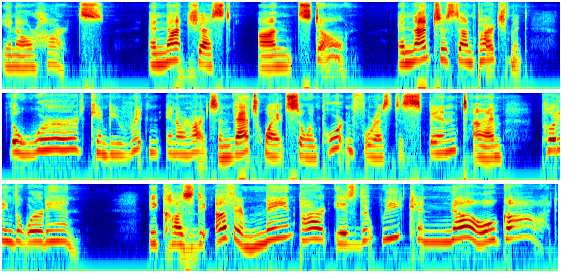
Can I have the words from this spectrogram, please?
in our hearts and not mm-hmm. just on stone and not just on parchment. The word can be written in our hearts. And that's why it's so important for us to spend time putting the word in. Because the other main part is that we can know God.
